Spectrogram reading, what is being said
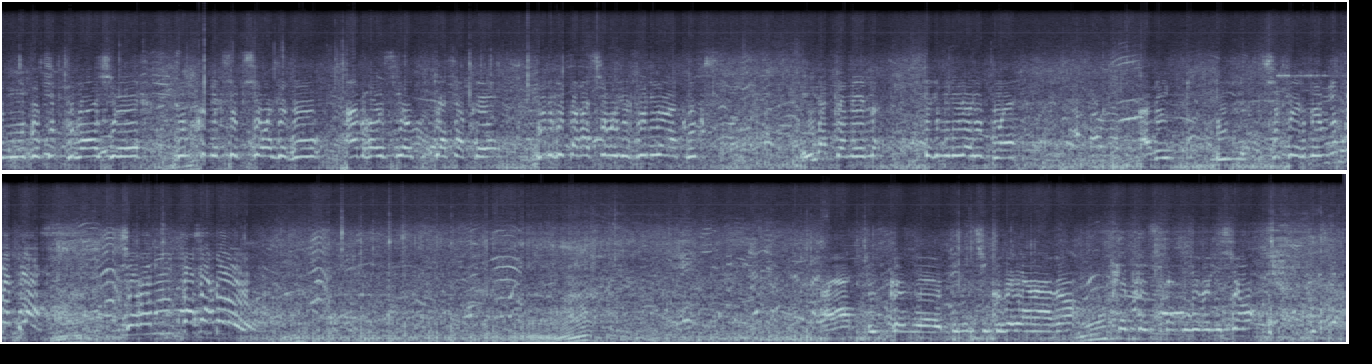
Beaucoup de courage. Une première section à zéro. Un bras aussi en place après. Une réparation, il est venu dans la course. Et il a quand même terminé dans les points. Avec une superbe 8 place. Jérémy Fajardo. Voilà, tout comme euh, Kenichi avant, très précis dans ses évolutions.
